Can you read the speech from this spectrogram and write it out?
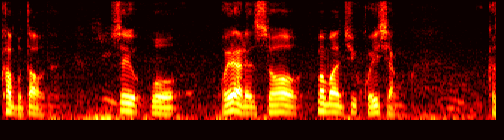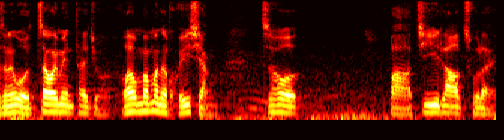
看不到的。所以我回来的时候，慢慢去回想，可能我在外面太久，然后慢慢的回想。之后，把记忆拉出来，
